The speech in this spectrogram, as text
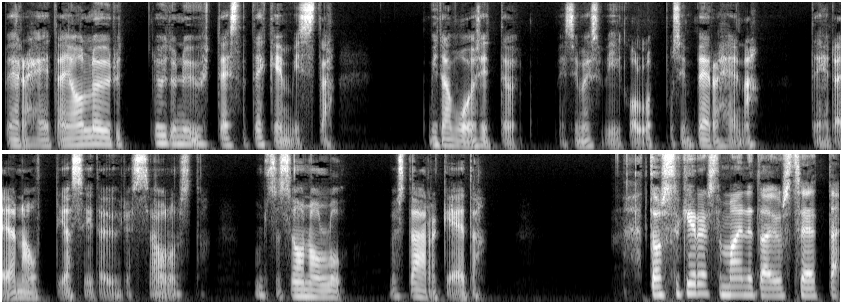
perheitä ja on löydy, löytynyt yhteistä tekemistä, mitä voi sitten esimerkiksi viikonloppuisin perheenä tehdä ja nauttia siitä yhdessäolosta. Mutta se on ollut myös tärkeää. Tuossa kirjassa mainitaan just se, että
